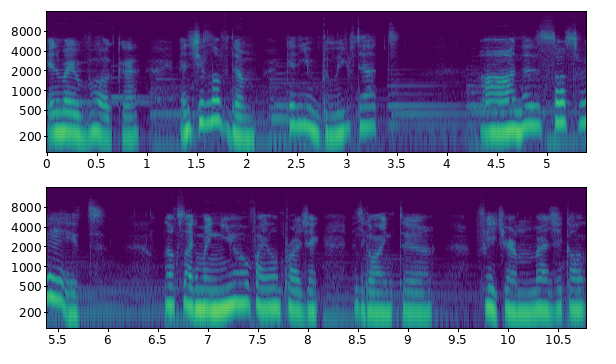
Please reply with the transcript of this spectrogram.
in my book uh, and she loved them. Can you believe that ah that is so sweet looks like my new final project is going to feature magical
